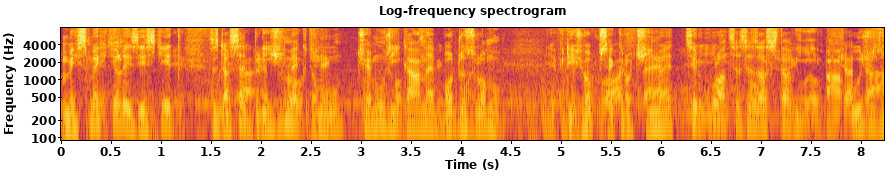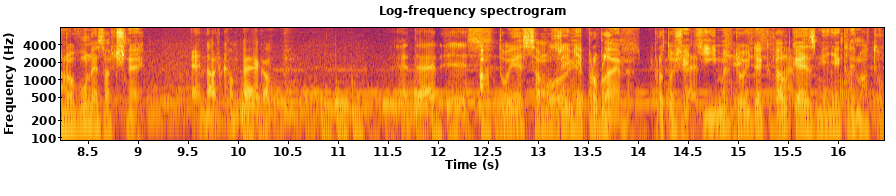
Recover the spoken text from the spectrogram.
My jsme chtěli zjistit, zda se blížíme k tomu, čemu říkáme bod zlomu. Když ho překročíme, cirkulace se zastaví a už znovu nezačne. A to je samozřejmě problém, protože tím dojde k velké změně klimatu.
